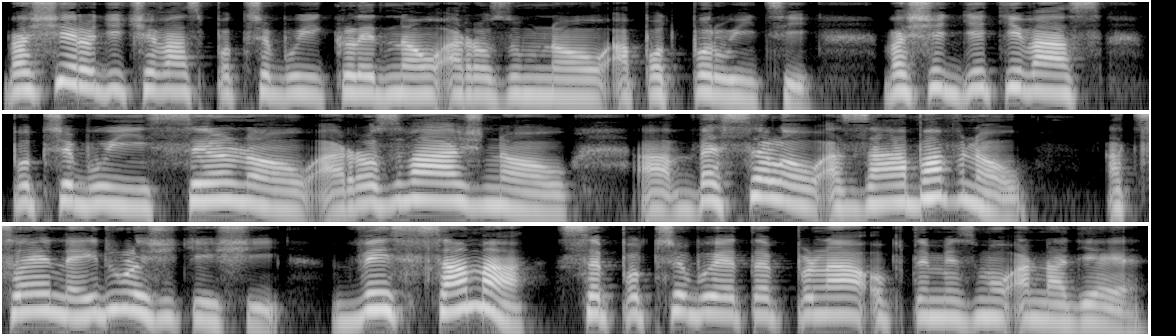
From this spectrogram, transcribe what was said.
Vaši rodiče vás potřebují klidnou a rozumnou a podporující. Vaše děti vás potřebují silnou a rozvážnou a veselou a zábavnou. A co je nejdůležitější, vy sama se potřebujete plná optimismu a naděje.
